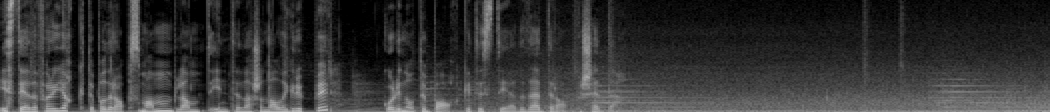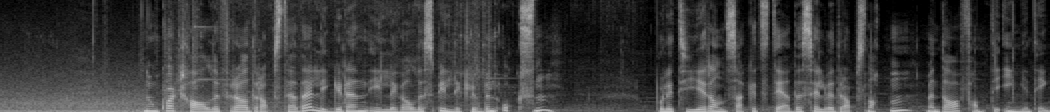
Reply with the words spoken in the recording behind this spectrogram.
I stedet for å jakte på drapsmannen blant internasjonale grupper, går de nå tilbake til stedet der drapet skjedde. Noen kvartaler fra drapsstedet ligger den illegale spilleklubben Oksen. Politiet ransaket stedet selve drapsnatten, men da fant de ingenting.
